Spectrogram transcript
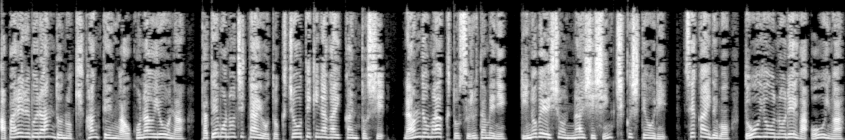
アパレルブランドの旗艦店が行うような建物自体を特徴的な外観とし、ランドマークとするためにリノベーションないし新築しており、世界でも同様の例が多いが、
